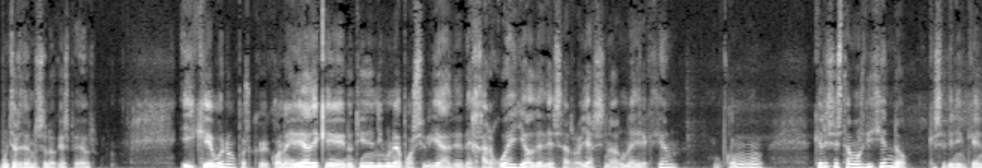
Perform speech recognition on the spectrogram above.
muchas veces no sé lo que es peor? Y que, bueno, pues con la idea de que no tienen ninguna posibilidad de dejar huella o de desarrollarse en alguna dirección. ¿Cómo, ¿Qué les estamos diciendo? ¿Que se tienen que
